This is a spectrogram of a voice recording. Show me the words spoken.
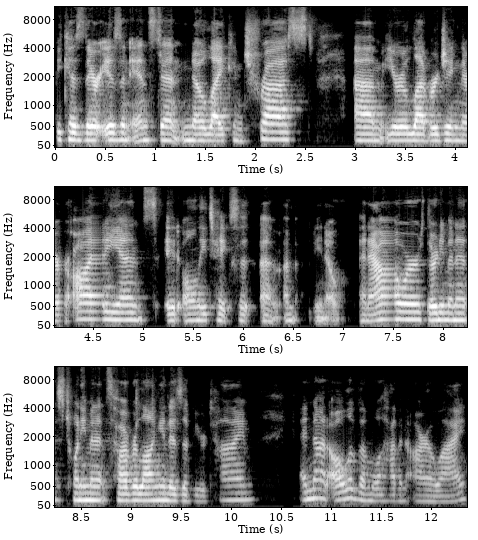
because there is an instant no like and trust. Um, you're leveraging their audience. It only takes a, a, you know an hour 30 minutes 20 minutes however long it is of your time. And not all of them will have an roi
